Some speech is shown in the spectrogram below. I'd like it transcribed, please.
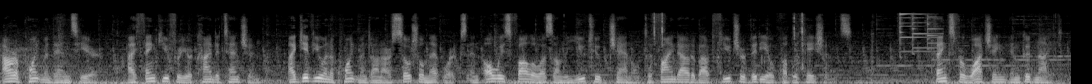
our appointment ends here. I thank you for your kind attention. I give you an appointment on our social networks and always follow us on the YouTube channel to find out about future video publications. Thanks for watching and good night.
